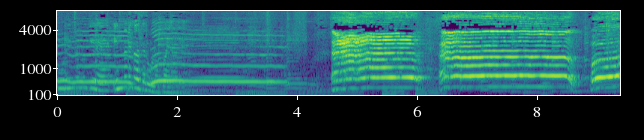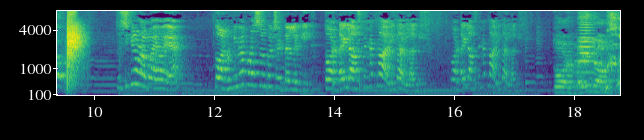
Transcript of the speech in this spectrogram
ਹੁਣ ਇਹਨਾਂ ਨੂੰ ਕੀ ਹੈ ਇਹਨਾਂ ਨੇ ਕਾਹਦਾ ਰੋਲਾ ਪਾਇਆ ਹੋਇਆ ਤੁਸੀਂ ਕੀ ਰੋਣਾ ਪਾਇਆ ਹੋਇਆ ਹੈ? ਤੁਹਾਨੂੰ ਨਹੀਂ ਮੈਂ ਪੜੋਸਣ ਕੋ ਛੱਡਣ ਲੱਗੀ ਤੁਹਾਡਾ ਇਲਾਜ ਤੇ ਮੈਂ ਘਰ ਹੀ ਕਰ ਲਾਂਗੀ ਤੁਹਾਡਾ ਇਲਾਜ ਤੇ ਮੈਂ ਘਰ ਹੀ ਕਰ ਲਾਂਗੀ no, no, no.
